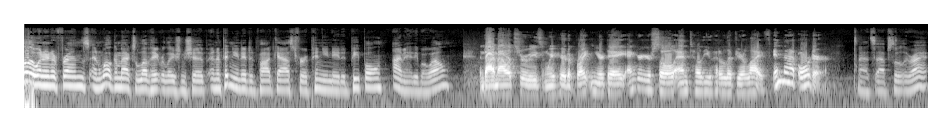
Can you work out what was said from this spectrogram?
Hello, Internet friends, and welcome back to Love Hate Relationship, an opinionated podcast for opinionated people. I'm Andy Boel. And I'm Alex Ruiz, and we're here to brighten your day, anger your soul, and tell you how to live your life in that order. That's absolutely right.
